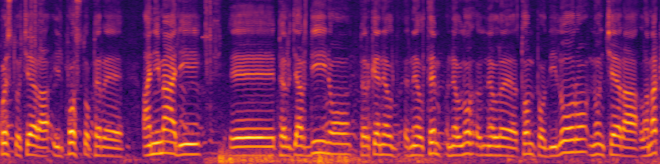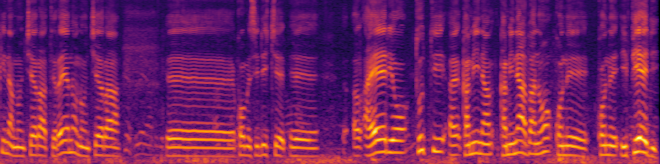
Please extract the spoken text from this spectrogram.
questo c'era il posto per animali, eh, per giardino, perché nel, nel, tempo, nel, nel, tempo di loro non c'era la macchina, non c'era terreno, non c'era, eh, come si dice, eh, aereo, tutti eh, cammina, camminavano con, con, i piedi,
